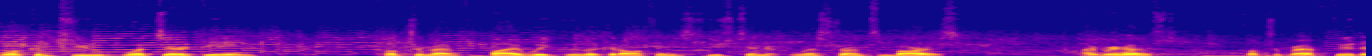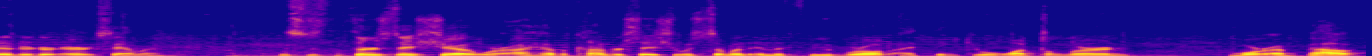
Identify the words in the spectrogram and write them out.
Welcome to What's Eric Eating, Culture Map's bi-weekly look at all things Houston restaurants and bars. I'm your host, Culture Map food editor Eric Sandler. This is the Thursday show where I have a conversation with someone in the food world I think you'll want to learn more about.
